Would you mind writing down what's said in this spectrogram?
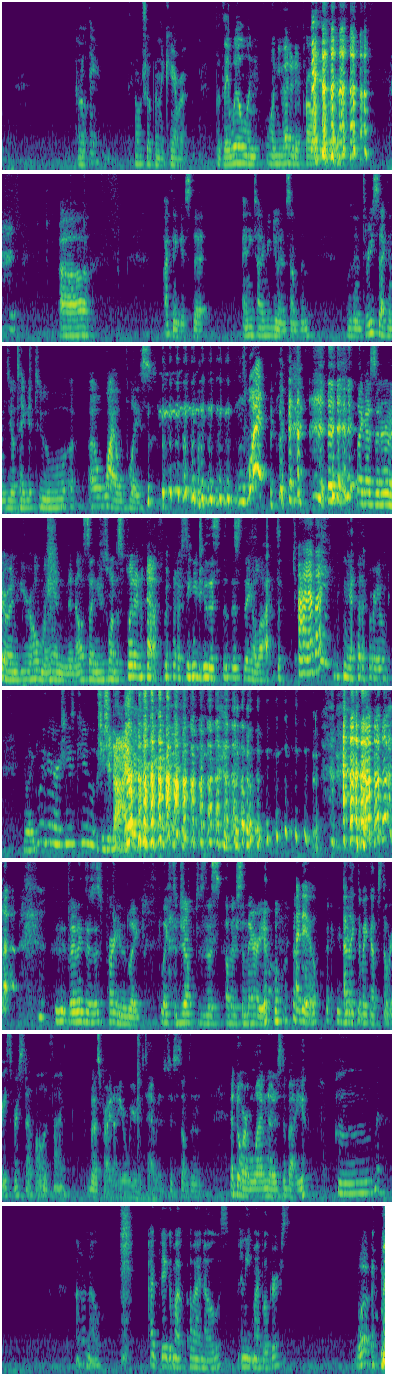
Right Oh. there. They don't show up in the camera, but they will when when you edit it probably. uh, I think it's that anytime you're doing something, within three seconds you'll take it to a, a wild place. what? like I said earlier, when you were holding my hand and then all of a sudden you just wanted to split it in half. I've seen you do this this thing a lot. Ah, have I? yeah, where you- you're like, look at her, she's cute. She should die. I think there's this party that like likes to jump to this other scenario. I do. You I like to make up stories for stuff all the time. But That's probably not your weirdest habit. It's just something adorable I've noticed about you. Mm, I don't know. I dig my my nose and eat my boogers. What?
